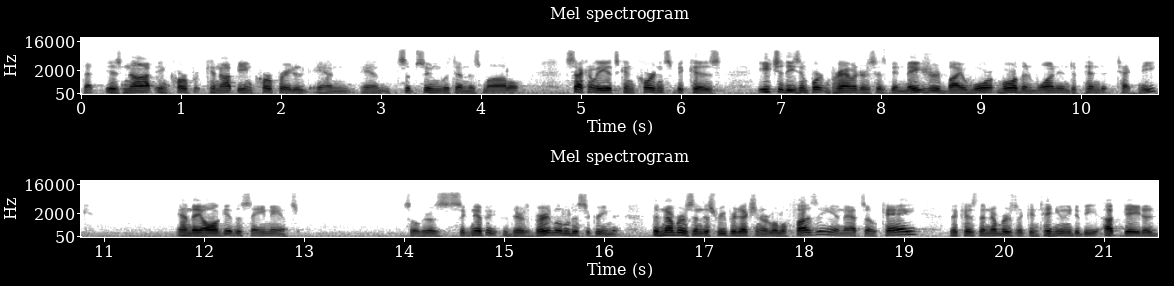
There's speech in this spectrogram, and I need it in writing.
that is not incorpor- cannot be incorporated and, and subsumed within this model. Secondly, it's concordance because each of these important parameters has been measured by war- more than one independent technique, and they all give the same answer. So there's significant, there's very little disagreement. The numbers in this reproduction are a little fuzzy, and that's okay because the numbers are continuing to be updated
